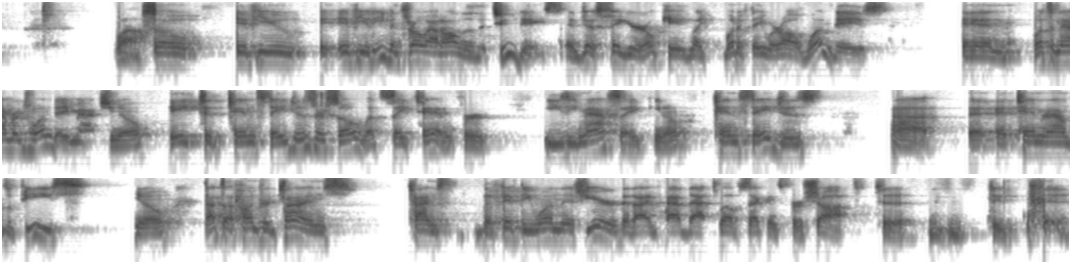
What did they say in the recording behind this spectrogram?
Wow. So if you if you even throw out all of the two days and just figure, okay, like what if they were all one days? And what's an average one day match? You know, eight to ten stages or so. Let's say ten for easy math sake, you know, 10 stages uh, at, at 10 rounds a piece, you know, that's a hundred times times the 51 this year that I've had that 12 seconds per shot to to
